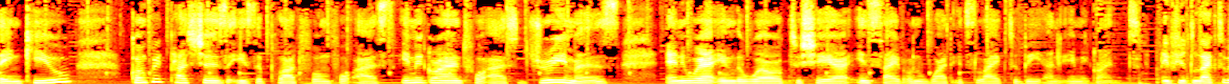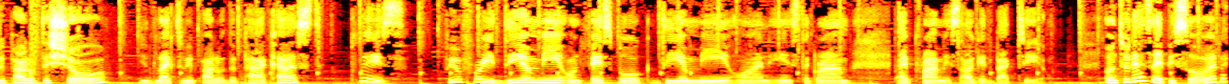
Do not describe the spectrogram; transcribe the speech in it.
thank you. Concrete Pastures is a platform for us immigrant, for us dreamers, anywhere in the world to share insight on what it's like to be an immigrant. If you'd like to be part of the show, you'd like to be part of the podcast, please feel free. DM me on Facebook, DM me on Instagram. I promise I'll get back to you. On today's episode,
